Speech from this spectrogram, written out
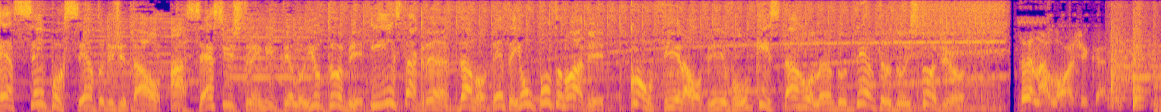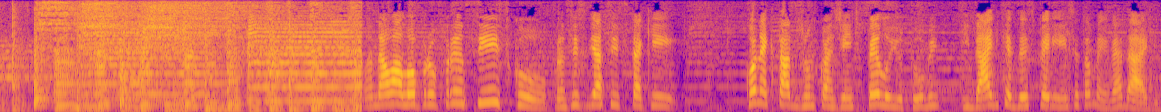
é 100% digital. Acesse o streaming pelo YouTube e Instagram da 91.9. Confira ao vivo o que está rolando dentro do estúdio. Analógica. Mandar um alô pro Francisco. Francisco de Assis está aqui conectado junto com a gente pelo YouTube. Idade quer dizer experiência também, verdade.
